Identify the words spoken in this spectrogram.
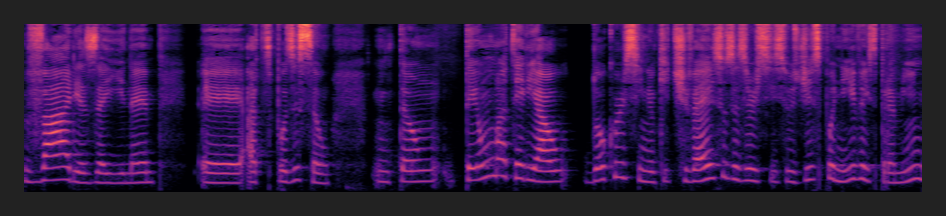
várias aí, né? é, à disposição. Então, ter um material do cursinho que tivesse os exercícios disponíveis para mim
